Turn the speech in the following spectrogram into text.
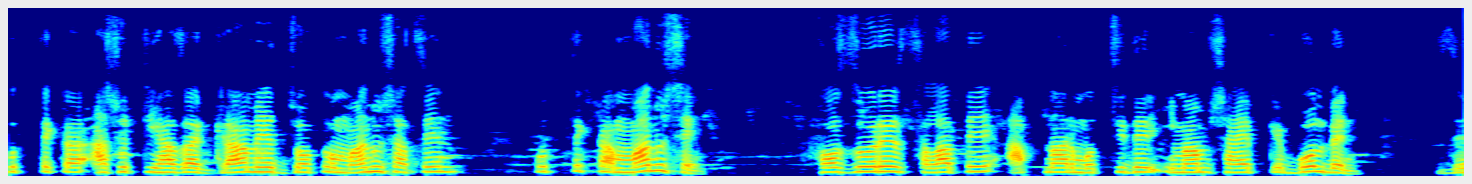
প্রত্যেকটা আষট্টি হাজার গ্রামের যত মানুষ আছেন, প্রত্যেকটা মানুষের ফজরের সালাতে আপনার মসজিদের ইমাম সাহেবকে বলবেন যে,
